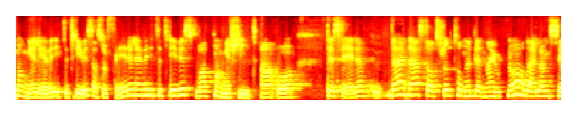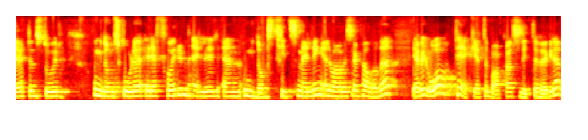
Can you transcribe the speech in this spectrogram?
Mange elever ikke trives, altså flere elever ikke trives, og at mange sliter med å prestere. Det er det statsråd Tonje Brenna har gjort nå, og det er lansert en stor ungdomsskolereform eller en ungdomstidsmelding, eller hva vi skal kalle det. Jeg vil òg peke tilbake litt til høyre.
